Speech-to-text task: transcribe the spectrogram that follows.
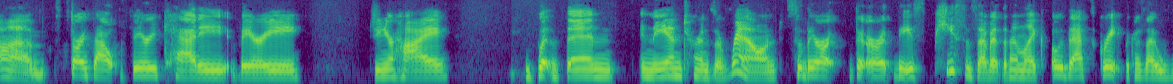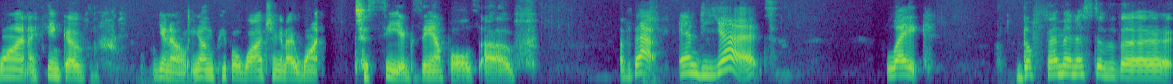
um, starts out very catty, very junior high, but then in the end turns around. So there are there are these pieces of it that I'm like, oh, that's great because I want. I think of you know young people watching and I want to see examples of of that. And yet, like the feminist of the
